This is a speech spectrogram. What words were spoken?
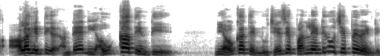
చాలా గట్టిగా అంటే నీ ఔకాత్ ఏంటి నీ ఔకాత్ ఏంటి నువ్వు చేసే పనులు ఏంటి నువ్వు చెప్పేవేంటి?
